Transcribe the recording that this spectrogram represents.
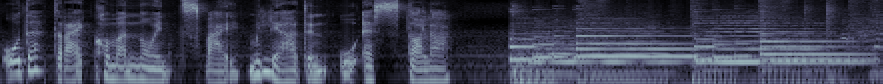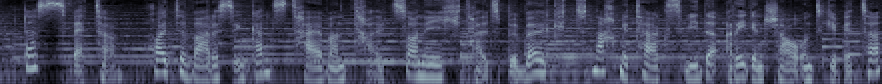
oder 3,92 Milliarden US-Dollar. Das Wetter. Heute war es in ganz Taiwan teils sonnig, teils bewölkt, nachmittags wieder Regenschau und Gewitter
